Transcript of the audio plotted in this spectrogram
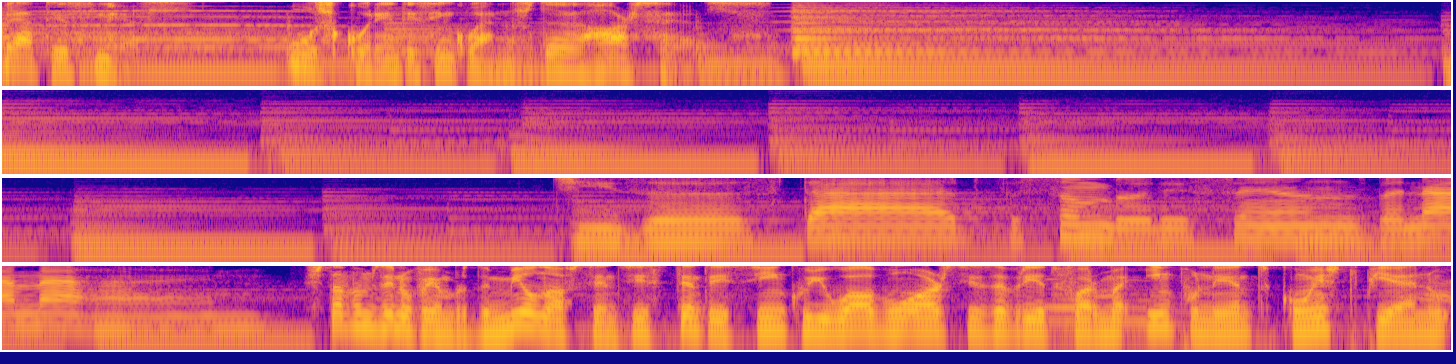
Patti Smith. Os 45 anos de Horses. Estávamos em novembro de 1975 e o álbum Horses abria de forma imponente com este piano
